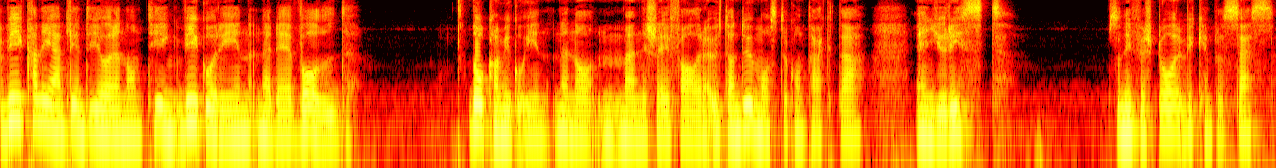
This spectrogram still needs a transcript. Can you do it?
vi kan egentligen inte göra någonting. Vi går in när det är våld. Då kan vi gå in när någon människa är i fara utan du måste kontakta en jurist så ni förstår vilken process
